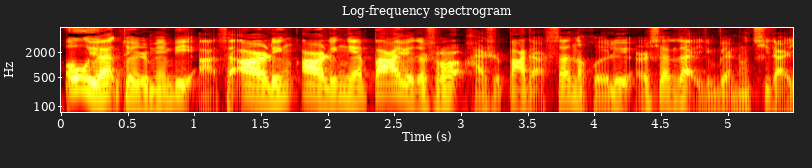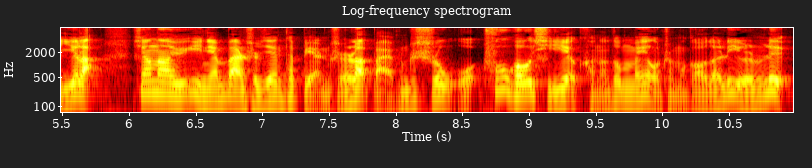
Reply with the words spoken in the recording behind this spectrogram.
欧元对人民币啊，在二零二零年八月的时候还是八点三的汇率，而现在已经变成七点一了，相当于一年半时间它贬值了百分之十五。出口企业可能都没有这么高的利润率，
